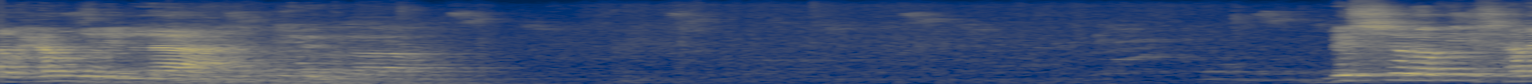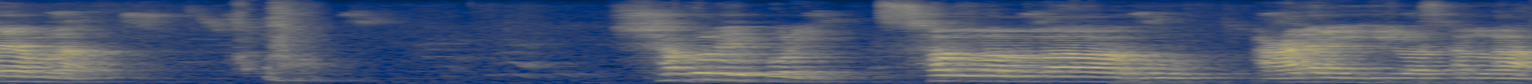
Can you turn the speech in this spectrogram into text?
আলহামদুলিল্লাহ। আমরা সকলেই পড়ি, সাল্লাল্লাহু আলাইহি ওয়াসাল্লাম।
